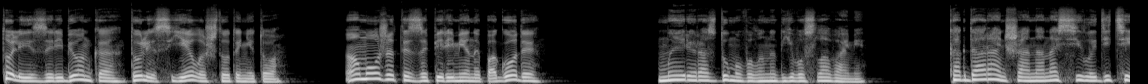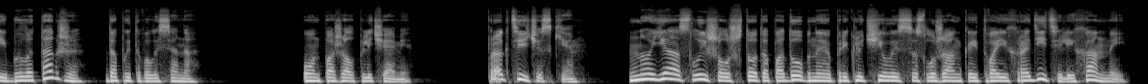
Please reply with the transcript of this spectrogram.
То ли из-за ребенка, то ли съела что-то не то. А может, из-за перемены погоды?» Мэри раздумывала над его словами. «Когда раньше она носила детей, было так же?» — допытывалась она. Он пожал плечами. «Практически. Но я слышал, что-то подобное приключилось со служанкой твоих родителей, Ханной.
